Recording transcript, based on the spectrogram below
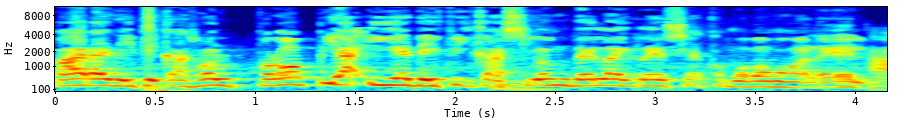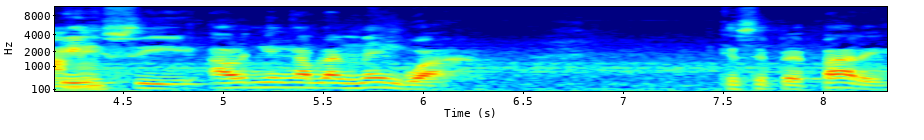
para edificación propia y edificación de la iglesia, como vamos a leer. Amén. Y si alguien habla en lengua, que se prepare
